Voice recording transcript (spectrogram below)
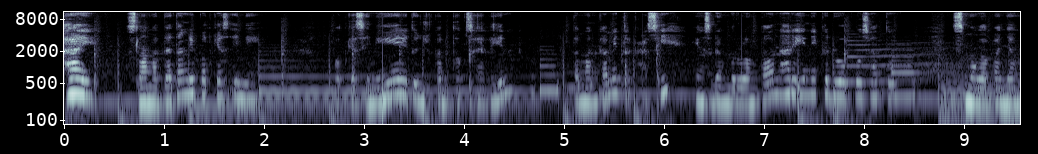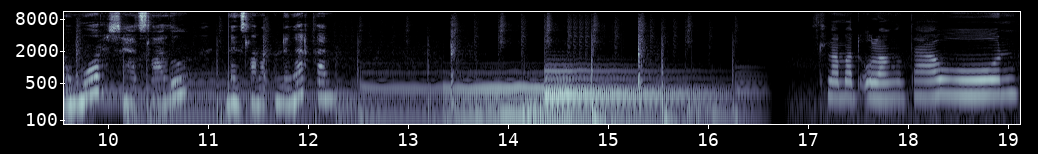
Hai, selamat datang di podcast ini. Podcast ini ditunjukkan untuk Selin, teman kami terkasih yang sedang berulang tahun hari ini ke-21. Semoga panjang umur, sehat selalu, dan selamat mendengarkan. Selamat ulang tahun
